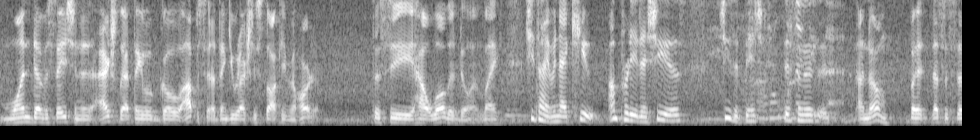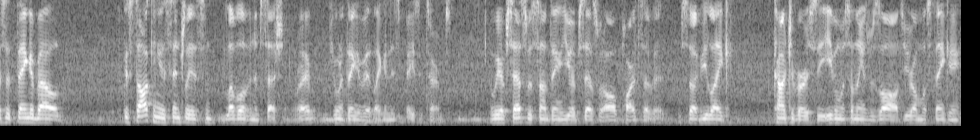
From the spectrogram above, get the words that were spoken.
one devastation, and actually, I think it would go opposite. I think you would actually stalk even harder to see how well they're doing. Like, she's not even that cute. I'm prettier than she is. She's a bitch. I don't this wanna and do this. that. I know, but that's a, that's a thing about because stalking essentially is some level of an obsession, right? If you want to think of it like in its basic terms. When you're obsessed with something, you're obsessed with all parts of it. So if you like controversy, even when something is resolved, you're almost thinking,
